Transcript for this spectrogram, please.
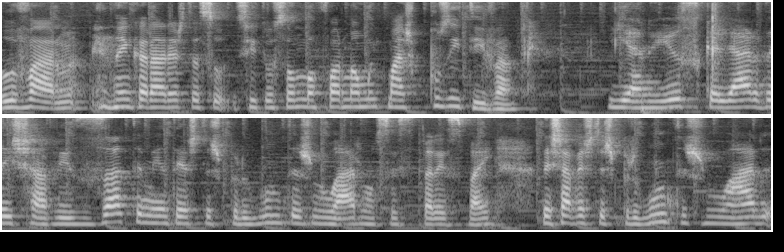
levar-me a encarar esta situação de uma forma muito mais positiva? E Ana, eu se calhar deixava exatamente estas perguntas no ar, não sei se parece bem, deixava estas perguntas no ar uh,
